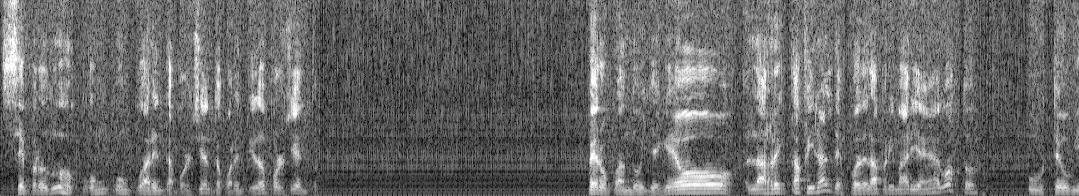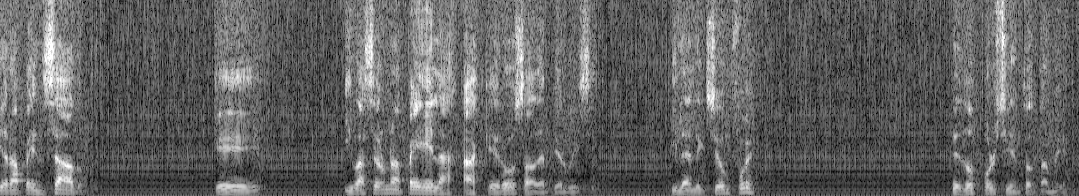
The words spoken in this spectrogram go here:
se produjo con un 40%, 42%. Pero cuando llegó la recta final, después de la primaria en agosto, usted hubiera pensado que iba a ser una pela asquerosa de Pierluisi. Y la elección fue de 2% también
